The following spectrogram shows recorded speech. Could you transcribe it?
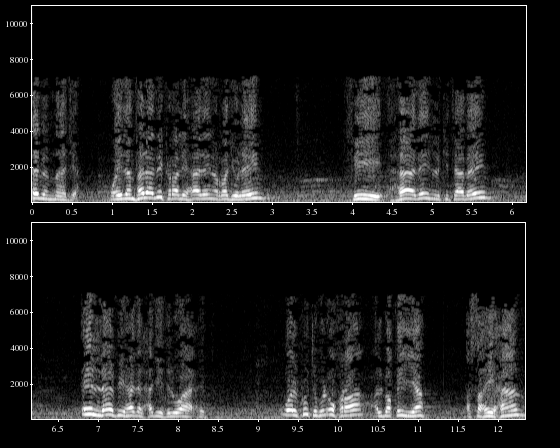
ابن ماجه. وإذا فلا ذكر لهذين الرجلين في هذين الكتابين إلا في هذا الحديث الواحد. والكتب الأخرى البقية الصحيحان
